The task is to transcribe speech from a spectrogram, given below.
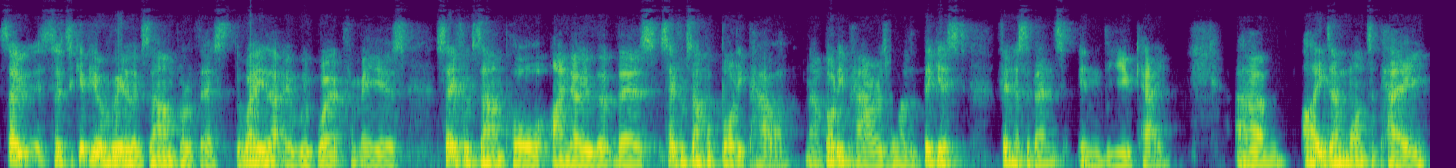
So, so to give you a real example of this, the way that it would work for me is, say for example, I know that there's, say for example, Body Power. Now, Body Power is one of the biggest fitness events in the UK. Um, I don't want to pay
